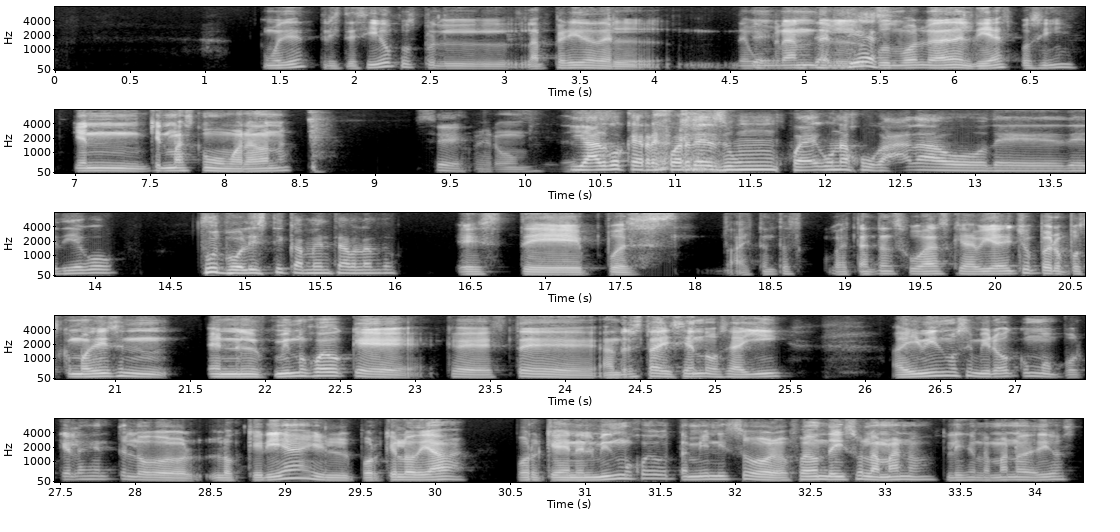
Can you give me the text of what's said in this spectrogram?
¿cómo dicen? Tristecido, pues por el- la pérdida del, de un De- gran del del 10. fútbol, ¿verdad? Del 10, pues sí. ¿Quién, ¿Quién más como Maradona? Sí. Pero Y algo que recuerdes un juego, una jugada o de, de Diego, futbolísticamente hablando. este, pues hay tantas, hay tantas jugadas que había hecho, pero pues como dicen, en el mismo juego que, que este Andrés está diciendo, o sea, allí, ahí mismo se miró como por qué la gente lo, lo quería y por qué lo odiaba. Porque en el mismo juego también hizo, fue donde hizo la mano, le hizo la mano de Dios.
